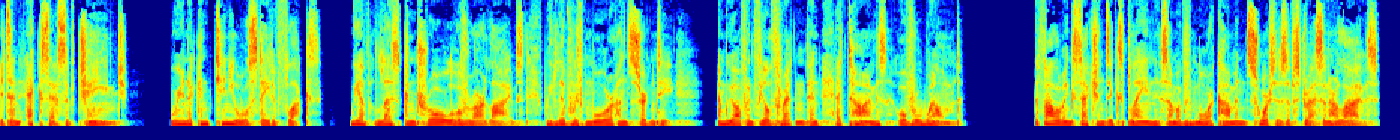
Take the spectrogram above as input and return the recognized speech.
it's an excess of change. We're in a continual state of flux. We have less control over our lives. We live with more uncertainty, and we often feel threatened and, at times, overwhelmed. The following sections explain some of the more common sources of stress in our lives.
